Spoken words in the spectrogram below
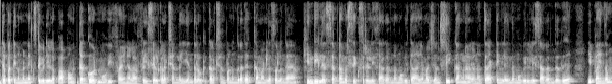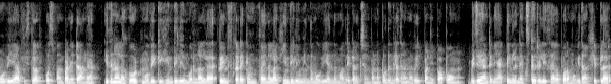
இதை பற்றி நம்ம நெக்ஸ்ட் வீடியோவில் பார்ப்போம். த கோட் மூவி ஃபைனலாக ஃப்ரீ சேல் கலெக்ஷனில் எந்த அளவுக்கு கலெக்ஷன் பண்ணுங்கிறத கமெண்ட்டில் சொல்லுங்கள் ஹிந்தியில் செப்டம்பர் சிக்ஸ் ரிலீஸ் ஆக இருந்த மூவி தான் எமர்ஜென்சி கங்கனா ரனத் ஆக்டிங்கில் இந்த மூவி ரிலீஸ் ஆக இருந்தது இப்போ இந்த மூவியை ஆஃபீஸில் போஸ்ட்பான் பண்ணிட்டாங்க. இதனால கோட் மூவிக்கு ஹிந்திலையும் ஒரு நல்ல ஸ்க்ரீன்ஸ் கிடைக்கும். ஃபைனலாக ஹிந்திலையும் இந்த மூவி எந்த மாதிரி கலெக்ஷன் பண்ண போதுங்கிறத நம்ம வெயிட் பண்ணி பார்ப்போம். விஜய் ஆண்டனி ஆக்டிங்கில் நெக்ஸ்ட் ரிலீஸ் ஆக போகிற மூவி தான் ஹிட்லர்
